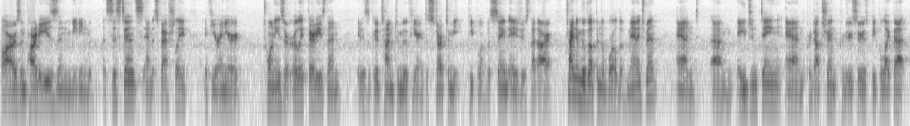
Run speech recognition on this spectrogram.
bars and parties and meeting with assistants, and especially if you're in your 20s or early 30s, then it is a good time to move here and to start to meet people of the same ages that are trying to move up in the world of management and um, agenting and production, producers, people like that.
